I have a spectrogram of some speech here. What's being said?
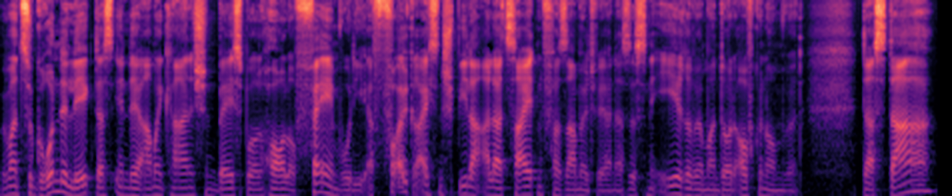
Wenn man zugrunde legt, dass in der amerikanischen Baseball Hall of Fame, wo die erfolgreichsten Spieler aller Zeiten versammelt werden, das ist eine Ehre, wenn man dort aufgenommen wird, dass da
